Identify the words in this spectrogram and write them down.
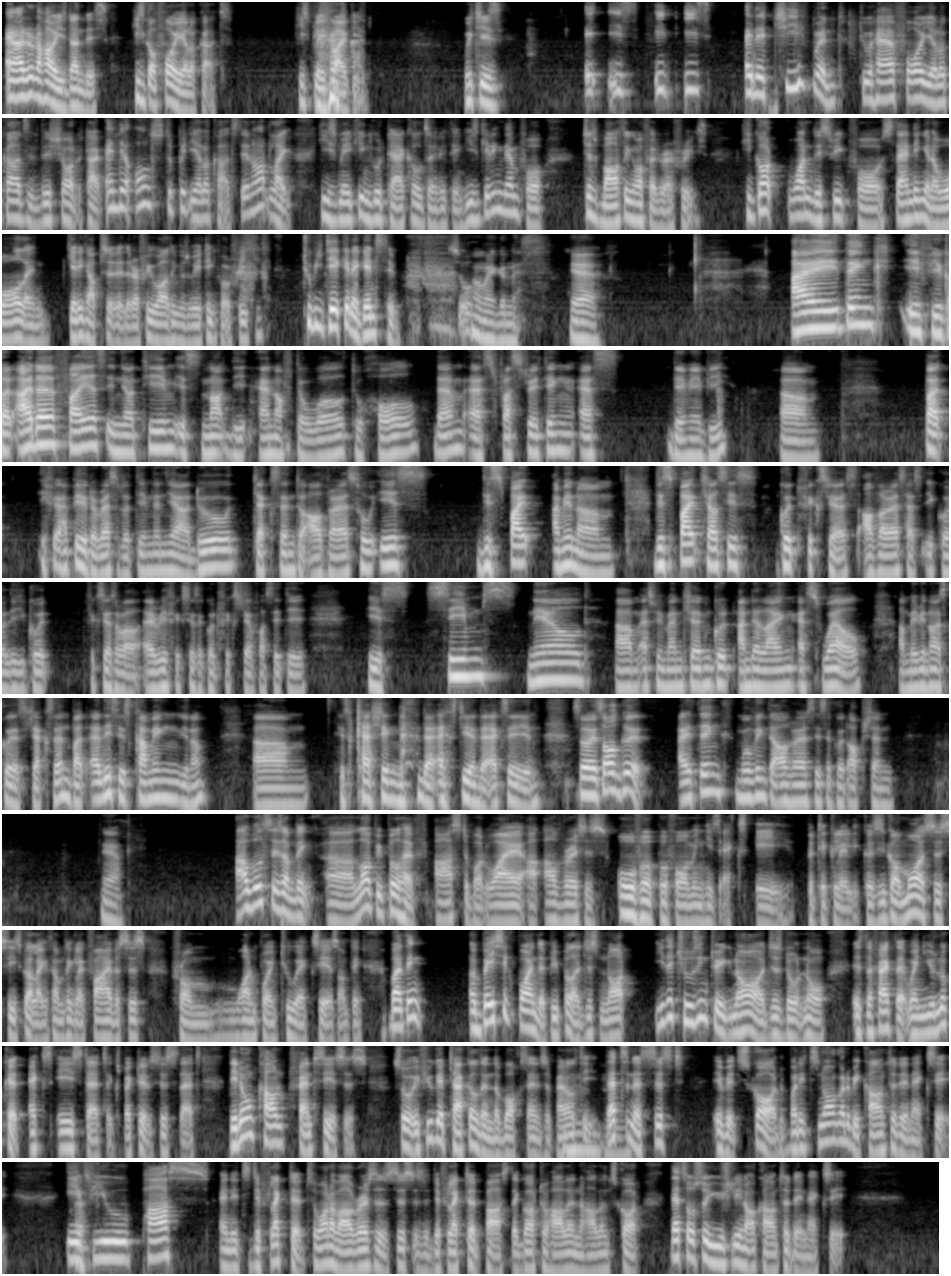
and I don't know how he's done this, he's got four yellow cards. He's played five games, which is, it is, it is an achievement to have four yellow cards in this short time. And they're all stupid yellow cards. They're not like he's making good tackles or anything. He's getting them for just mouthing off at referees. He got one this week for standing in a wall and getting upset at the referee while he was waiting for a free kick to be taken against him. So, oh my goodness, yeah. I think if you got either fires in your team, it's not the end of the world to hold them as frustrating as they may be. Um, but if you're happy with the rest of the team, then yeah, do Jackson to Alvarez, who is, despite I mean, um, despite Chelsea's good fixtures. Alvarez has equally good fixtures. As well, every fixture is a good fixture for City. His seems nailed, um, as we mentioned, good underlying as well. Uh, maybe not as good as Jackson, but at least he's coming, you know, um, he's cashing the XG and the XA in. So it's all good. I think moving to Alvarez is a good option. Yeah. I will say something. Uh, a lot of people have asked about why Alvarez is overperforming his XA, particularly because he's got more assists. He's got like something like five assists from 1.2 XA or something. But I think a basic point that people are just not either choosing to ignore or just don't know is the fact that when you look at XA stats, expected assist stats, they don't count fantasy assists. So if you get tackled in the box and it's a penalty, mm-hmm. that's an assist if it's scored, but it's not going to be counted in XA if you pass and it's deflected, so one of Alvarez's assists is a deflected pass that got to Haaland and Haaland scored. That's also usually not counted in XA.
